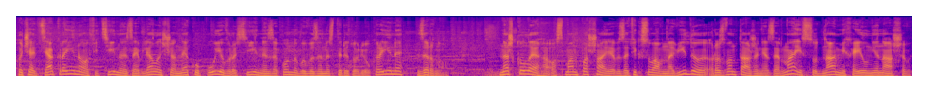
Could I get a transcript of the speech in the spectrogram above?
Хоча ця країна офіційно заявляла, що не купує в Росії незаконно вивезене з території України зерно. Наш колега Осман Пашаєв зафіксував на відео розвантаження зерна із судна Міхаїл Нінашев,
